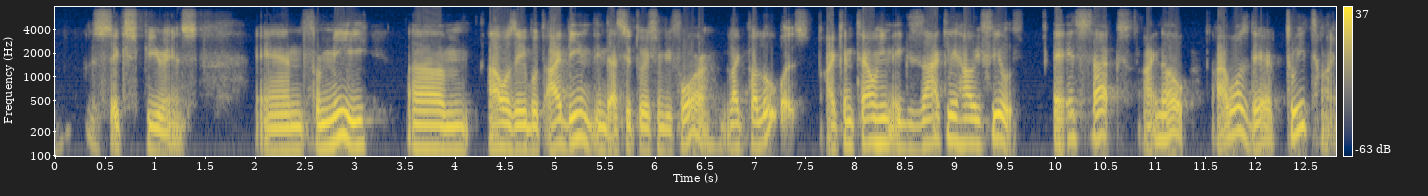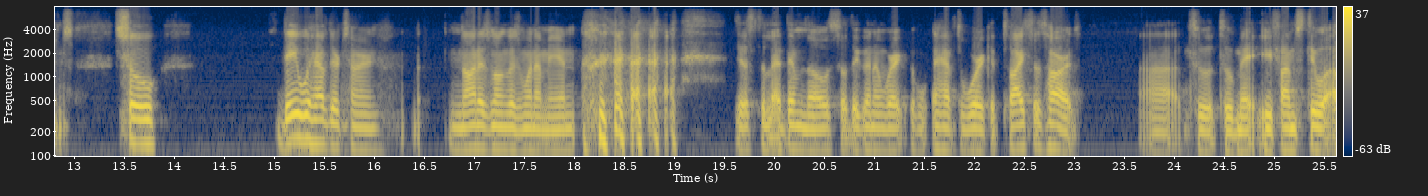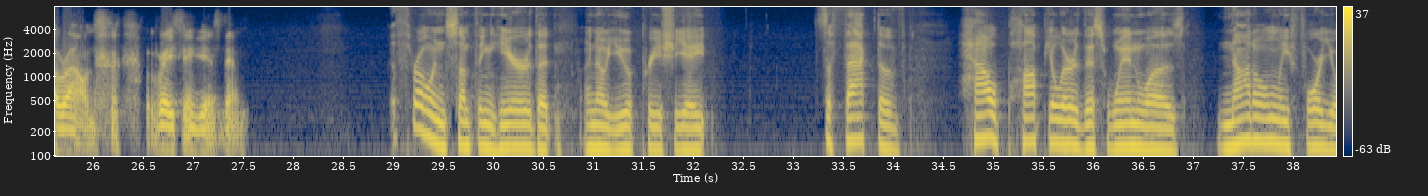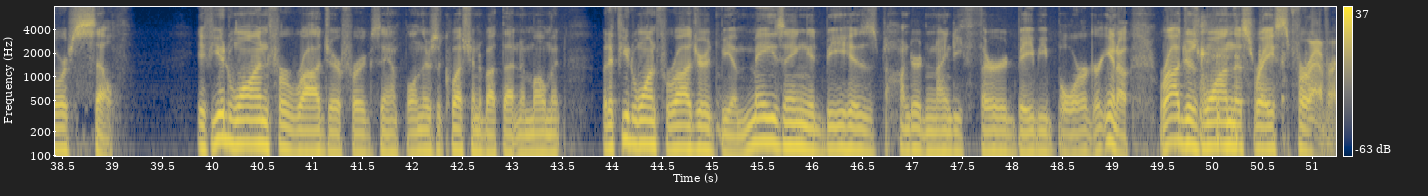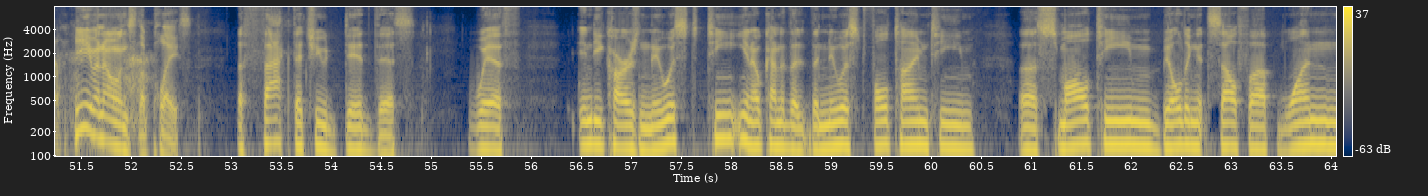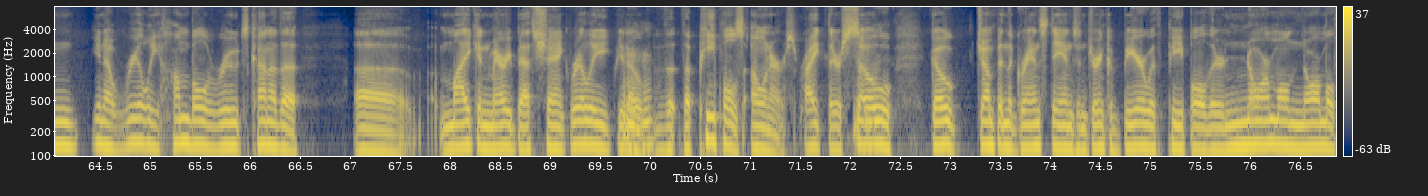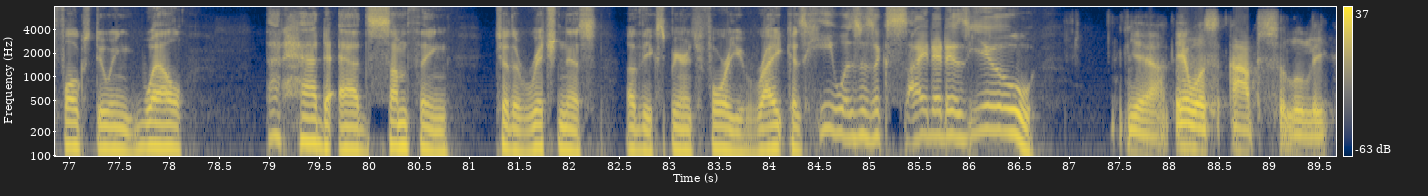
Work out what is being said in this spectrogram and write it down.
experience, and for me, um, I was able to, I've been in that situation before, like Palou was. I can tell him exactly how he feels. It sucks. I know. I was there three times. So they will have their turn, not as long as when I'm in, just to let them know. So they're gonna work, have to work it twice as hard uh, to to make if I'm still around racing against them. Throw in something here that I know you appreciate it's the fact of how popular this win was, not only for yourself. If you'd won for Roger, for example, and there's a question about that in a moment, but if you'd won for Roger, it'd be amazing. It'd be his 193rd baby Borg, or, you know, Roger's won this race forever. He even owns the place. The fact that you did this with IndyCar's newest team, you know, kind of the, the newest full time team, a small team building itself up, one, you know, really humble roots, kind of the uh, Mike and Mary Beth Shank, really, you know, mm-hmm. the, the people's owners, right? They're so mm-hmm. go jump in the grandstands and drink a beer with people. They're normal, normal folks doing well. That had to add something to the richness of the experience for you, right? Because he was as excited as you. Yeah, it was absolutely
